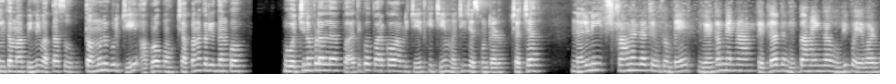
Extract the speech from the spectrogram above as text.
ఇంకా మా పిన్ని వత్తాసు తమ్ముని గురించి అపరూపం చెప్పనక్కర్లేదనుకో. వచ్చినప్పుడల్లా పాతికో పరకో ఆవిడ చేతికిచ్చి మజ్జిగ చేసుకుంటాడు. చచ్చా. నలిని శ్రామంగా చెబుతుంటే వెండం నిన్న సిద్ధార్థ నిస్సహాయంగా ఉండిపోయేవాడు.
